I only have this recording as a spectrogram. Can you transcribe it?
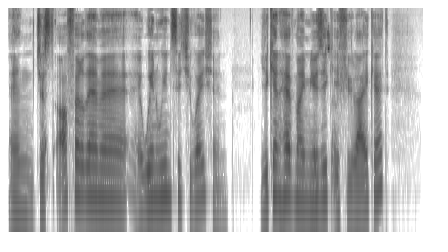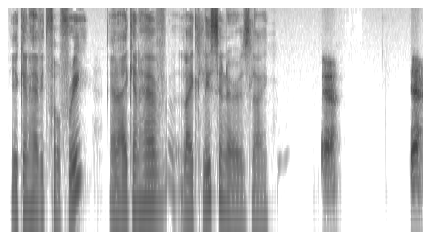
and just offer them a, a win-win situation. You can have my music 100%. if you like it, you can have it for free and i can have like listeners like yeah yeah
